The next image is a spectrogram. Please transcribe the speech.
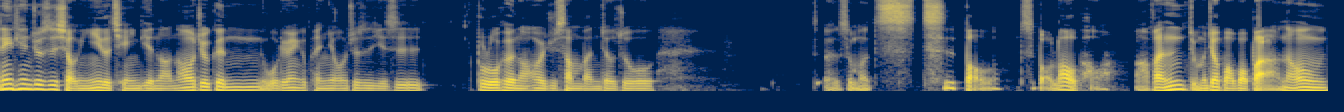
那一天就是小年夜的前一天啦，然后就跟我另外一个朋友，就是也是布洛克，然后去上班，叫做呃什么吃吃饱吃饱绕跑啊，反正我们叫饱饱吧。然后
